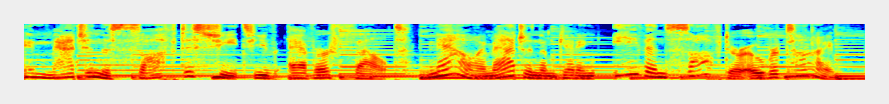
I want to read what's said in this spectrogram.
Imagine the softest sheets you've ever felt. Now imagine them getting even softer over time.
